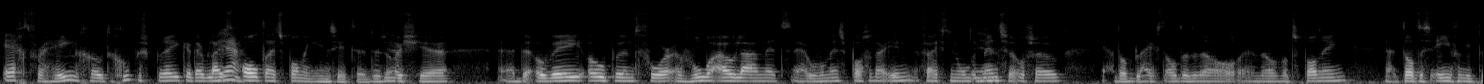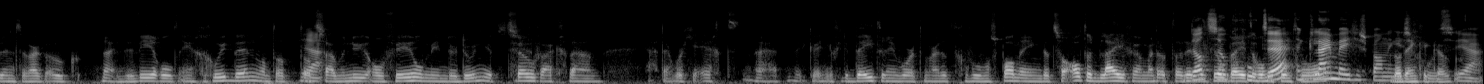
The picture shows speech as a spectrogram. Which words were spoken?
echt voor hele grote groepen spreken. Daar blijft ja. altijd spanning in zitten. Dus ja. als je de OW opent voor een volle aula met, ja, hoeveel mensen passen daarin? 1500 ja. mensen of zo. Ja, dat blijft altijd wel, uh, wel wat spanning. Nou, dat is een van die punten waar ik ook nou, de wereld in gegroeid ben. Want dat, dat ja. zou me nu al veel minder doen. Je hebt het zo vaak gedaan. Ja, daar word je echt, nou ik weet niet of je er beter in wordt, maar dat gevoel van spanning, dat zal altijd blijven. Maar dat, dat, je veel beter goed, controle. Een klein beetje spanning dat is denk goed. Ik ook. Ja.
